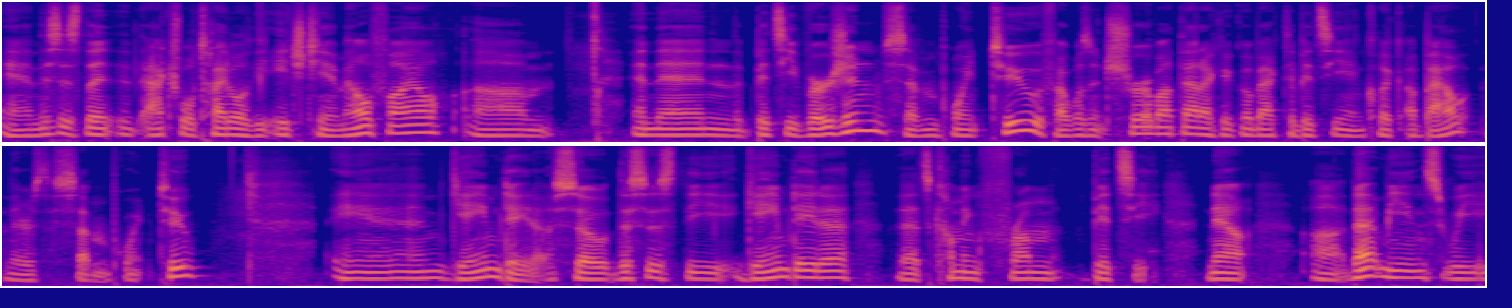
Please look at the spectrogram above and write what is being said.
and this is the actual title of the HTML file. Um, and then the Bitsy version 7.2. If I wasn't sure about that, I could go back to Bitsy and click About. There's the 7.2 and game data. So this is the game data that's coming from Bitsy. Now, uh, that means we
